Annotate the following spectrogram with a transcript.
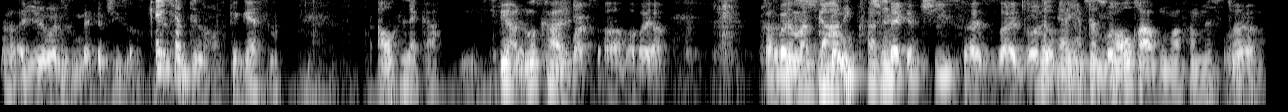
Ah, das ist ein Mac and Cheese auf. ich habe den aufgegessen. Auch lecker. Ja, nur kalt. Geschmacksarm, aber ja. Gerade weil man gar nichts hatte. Mac and Cheese heißt, sein sollte. Ja, ich habe das. Raucharoma vermisst. Ja,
